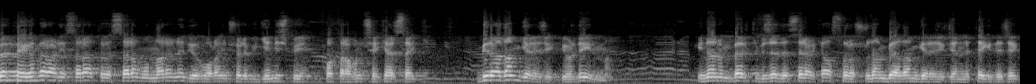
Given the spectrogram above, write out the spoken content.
Ve Peygamber aleyhissalatü vesselam onlara ne diyor? Olayın şöyle bir geniş bir fotoğrafını çekersek. Bir adam gelecek diyor değil mi? İnanın belki bize deseler ki az sonra şuradan bir adam gelecek cennete gidecek.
